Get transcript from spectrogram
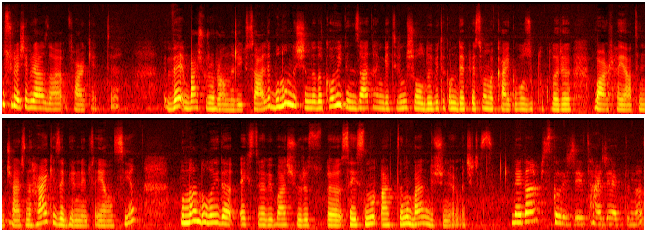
bu süreçte biraz daha fark etti. Ve başvuru oranları yükseldi. Bunun dışında da Covid'in zaten getirmiş olduğu bir takım depresyon ve kaygı bozuklukları var hayatın içerisinde. Herkese bir nebze yansıyan. Bundan dolayı da ekstra bir başvuru e, sayısının arttığını ben düşünüyorum açıkçası. Neden psikolojiyi tercih ettiniz?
